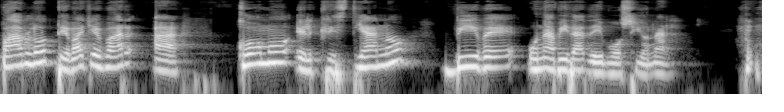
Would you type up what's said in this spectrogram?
Pablo te va a llevar a cómo el cristiano vive una vida devocional,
